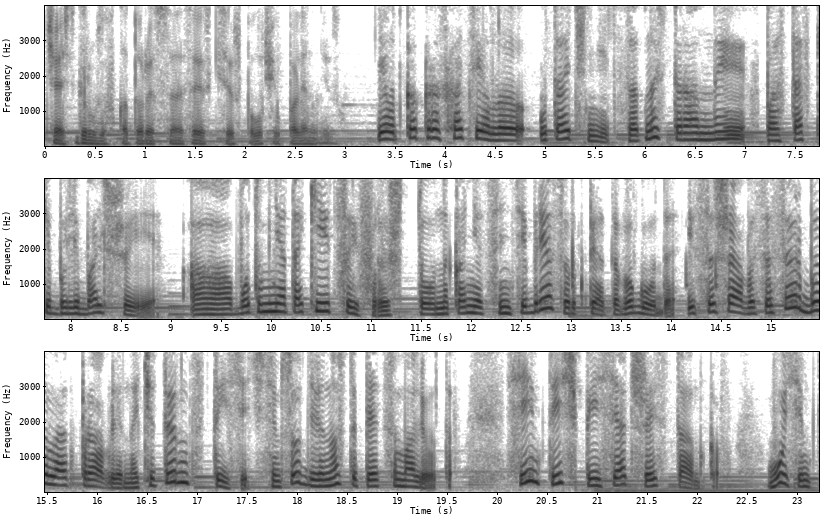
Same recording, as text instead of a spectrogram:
часть грузов, которые Советский Союз получил по Ленд-Лизу. Я вот как раз хотела уточнить. С одной стороны, поставки были большие. А вот у меня такие цифры, что на конец сентября 1945 года из США в СССР было отправлено 14 795 самолетов, 7 056 танков, 8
